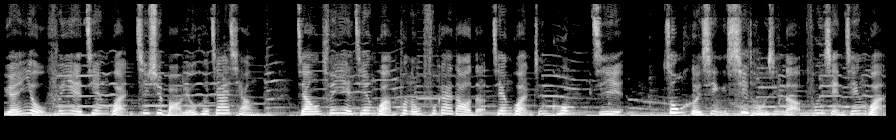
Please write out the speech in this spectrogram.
原有分业监管继续保留和加强，将分业监管不能覆盖到的监管真空及综合性、系统性的风险监管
